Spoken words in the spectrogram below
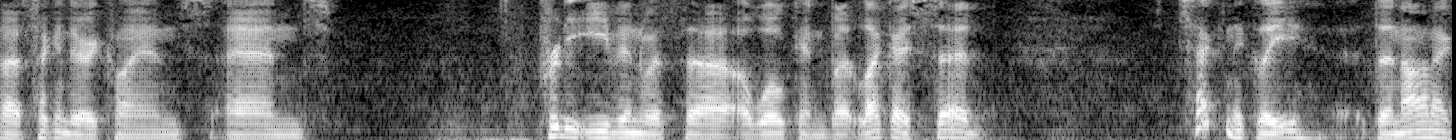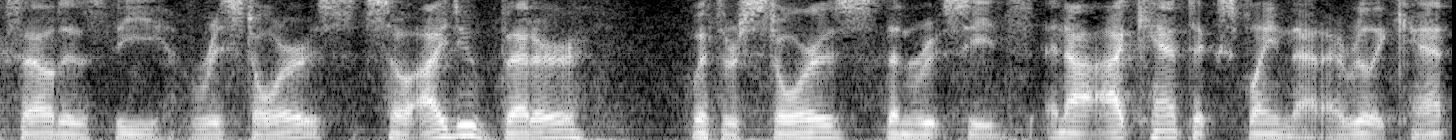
uh, secondary clans, and pretty even with uh, Awoken. But like I said, technically the non-exiled is the restores, so I do better with restores than root seeds, and I, I can't explain that. I really can't.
